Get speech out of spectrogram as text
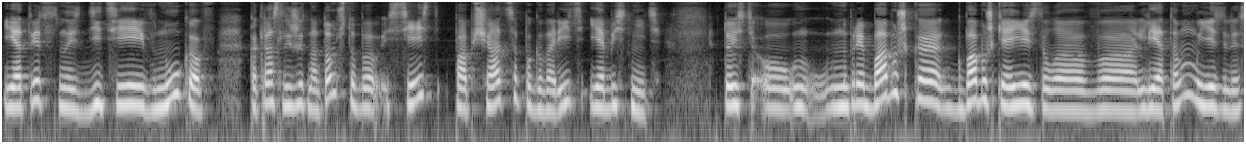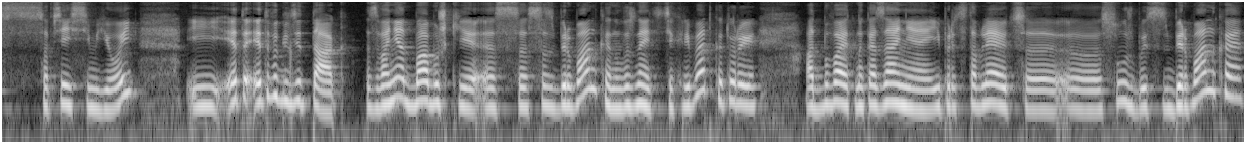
и ответственность детей, внуков как раз лежит на том, чтобы сесть, пообщаться, поговорить и объяснить. То есть, например, бабушка, к бабушке я ездила в летом, мы ездили со всей семьей, и это, это выглядит так. Звонят бабушки э, со, со Сбербанка, ну, вы знаете тех ребят, которые отбывают наказание и представляются э, службой Сбербанка,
